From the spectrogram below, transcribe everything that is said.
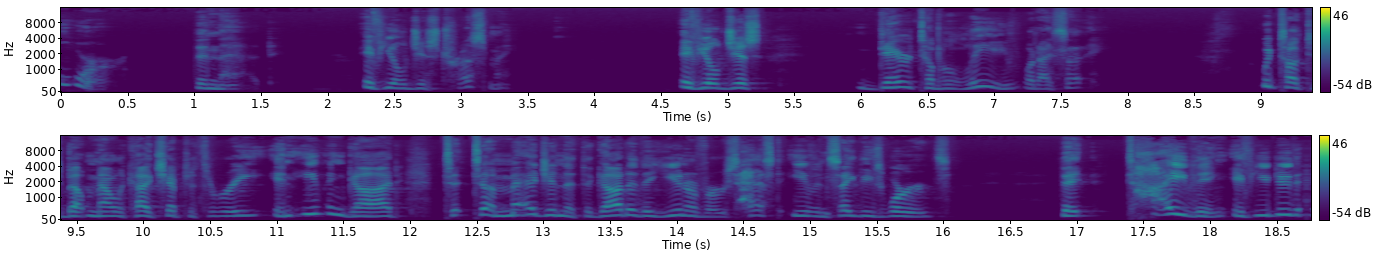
more than that if you'll just trust me. If you'll just dare to believe what I say. We talked about Malachi chapter 3, and even God, to, to imagine that the God of the universe has to even say these words that tithing, if you do that,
